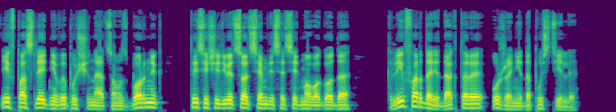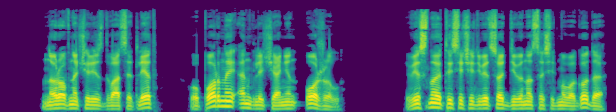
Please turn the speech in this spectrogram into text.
и в последний выпущенный отцом сборник 1977 года Клиффорда редакторы уже не допустили. Но ровно через 20 лет упорный англичанин ожил. Весной 1997 года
